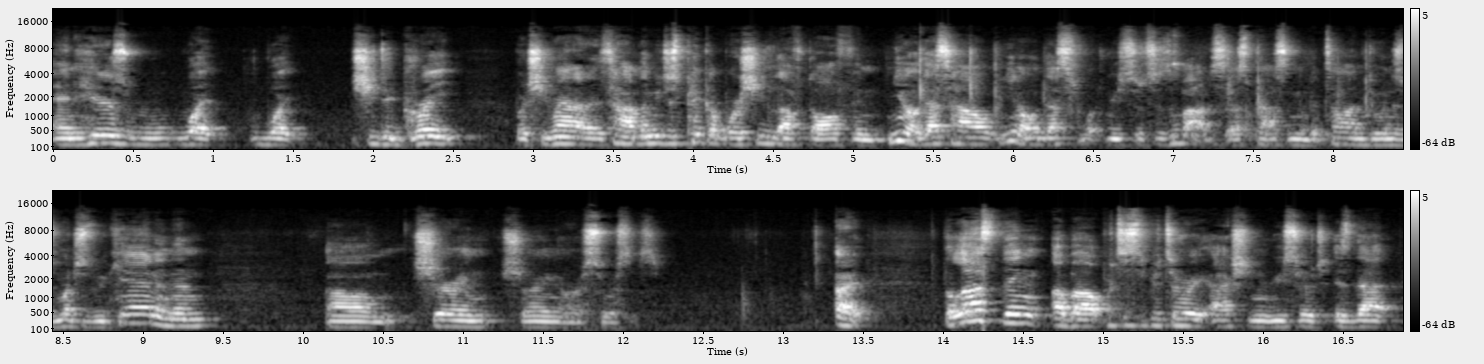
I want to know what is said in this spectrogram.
and here's what what she did great, but she ran out of time. Let me just pick up where she left off, and you know that's how you know that's what research is about. It's us passing the baton, doing as much as we can, and then um, sharing sharing our sources. All right. The last thing about participatory action research is that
